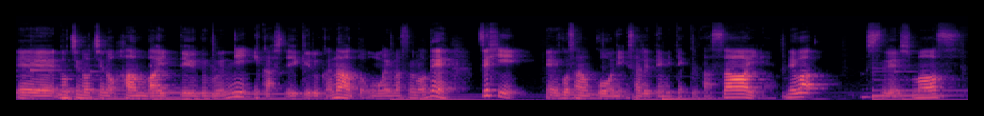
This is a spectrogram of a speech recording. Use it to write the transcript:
えー、後々の販売っていう部分に活かしていけるかなと思いますので、ぜひ、えー、ご参考にされてみてください。では、失礼します。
